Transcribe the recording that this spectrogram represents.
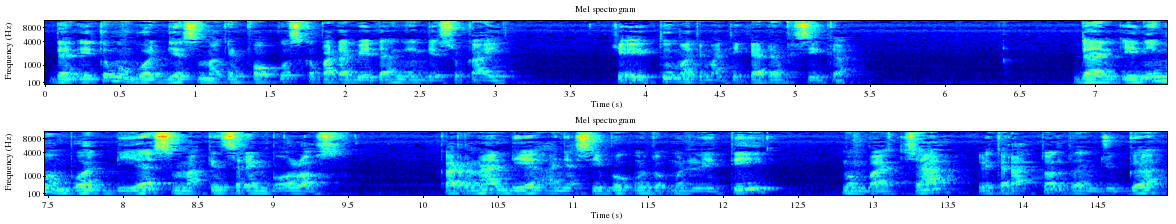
dan itu membuat dia semakin fokus kepada bidang yang dia sukai, yaitu matematika dan fisika. Dan ini membuat dia semakin sering bolos, karena dia hanya sibuk untuk meneliti, membaca literatur, dan juga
